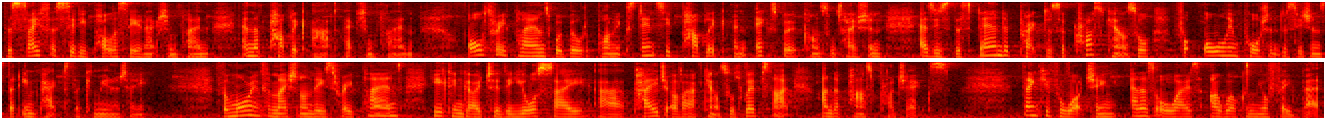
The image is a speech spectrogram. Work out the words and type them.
the Safer City Policy and Action Plan and the Public Art Action Plan. All three plans were built upon extensive public and expert consultation, as is the standard practice across Council for all important decisions that impact the community. For more information on these three plans, you can go to the Your Say uh, page of our Council's website under past projects. Thank you for watching and as always, I welcome your feedback.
